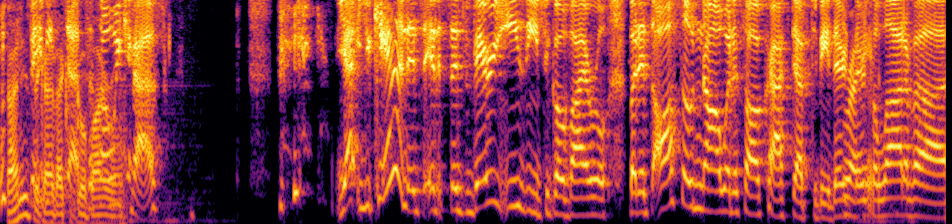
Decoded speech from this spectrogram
Donnie's the guy that can go viral. That's all we can ask. Yeah, you can. It's it's it's very easy to go viral, but it's also not what it's all cracked up to be. There, right. There's a lot of uh,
